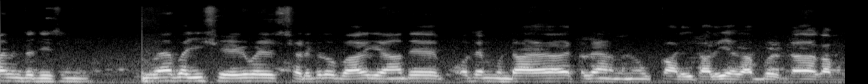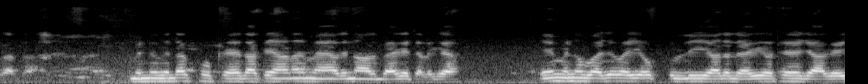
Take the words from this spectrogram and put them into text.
ਅਮਿੰਦਰਜੀਤ ਸਿੰਘ ਮੈਂ ਭਾਜੀ 6 ਵਜੇ ਸੜਕ ਤੋਂ ਬਾਹਰ ਗਿਆ ਤੇ ਉਹਦੇ ਮੁੰਡਾ ਆਇਆ, ਇੱਕ ਲੈਣ ਮੈਨੂੰ ਕਾਲੀ ਕਾਲੀ ਹੈਗਾ ਬੁਲਟਾ ਦਾ ਕੰਮ ਕਰਦਾ। ਮੈਨੂੰ ਕਹਿੰਦਾ ਖੋਖੇ ਦਾ ਕੇ ਆਣਾ ਮੈਂ ਉਹਦੇ ਨਾਲ ਬਹਿ ਕੇ ਚੱਲ ਗਿਆ। ਇਹ ਮੈਨੂੰ ਬਾਜੇ ਭਾਈ ਉਹ ਕੁੱਲੀ ਵਾਲ ਲੈ ਗਏ, ਉੱਥੇ ਜਾ ਕੇ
